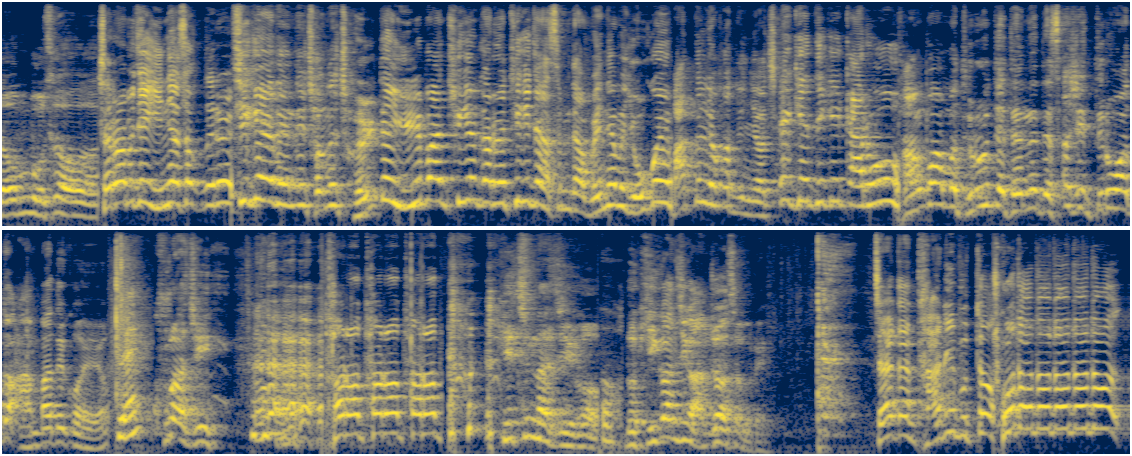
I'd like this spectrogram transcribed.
너무 무서워. 자 여러분 이제 이 녀석들을 튀겨야 되는데 저는 절대 일반 튀김가루를 튀기지 않습니다. 왜냐면 요거에 맛들렸거든요. 체계 튀김가루. 광고 한번 들어올 때 됐는데 사실 들어와도 안 받을 거예요. 왜? 쿨하지. 털어 털어 털어. 기침나지 이거. 너 기관지가 안 좋아서 그래. 자 일단 다리부터 조조조조조조.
